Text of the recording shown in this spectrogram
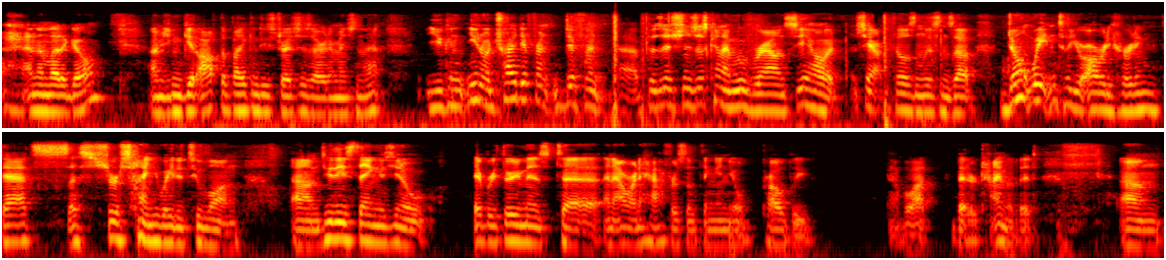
and then let it go. Um, you can get off the bike and do stretches I already mentioned that you can you know try different different uh, positions just kind of move around see how it see how it feels and loosens up don't wait until you're already hurting that's a sure sign you waited too long um, do these things, you know, every 30 minutes to an hour and a half or something, and you'll probably have a lot better time of it. Um,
